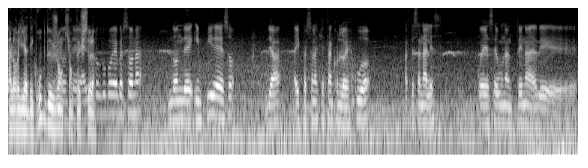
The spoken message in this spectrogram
Alors il y a des groupes de gens qui empêchent cela. donde impide eso. Ya hay personas que están con los escudos artesanales. Puede ser una antena de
